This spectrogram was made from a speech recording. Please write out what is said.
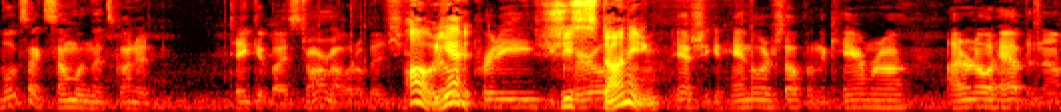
looks like someone that's going to take it by storm a little bit. She's Oh, really yeah. pretty. She She's clearly- stunning. Yeah, she can handle herself on the camera. I don't know what happened though.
